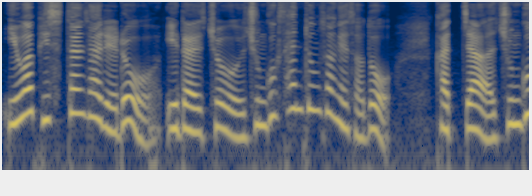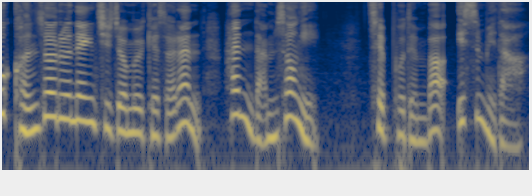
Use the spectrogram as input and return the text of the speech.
이와 비슷한 사례로 이달 초 중국 산둥성에서도 가짜 중국 건설은행 지점을 개설한 한 남성이 체포된 바 있습니다.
